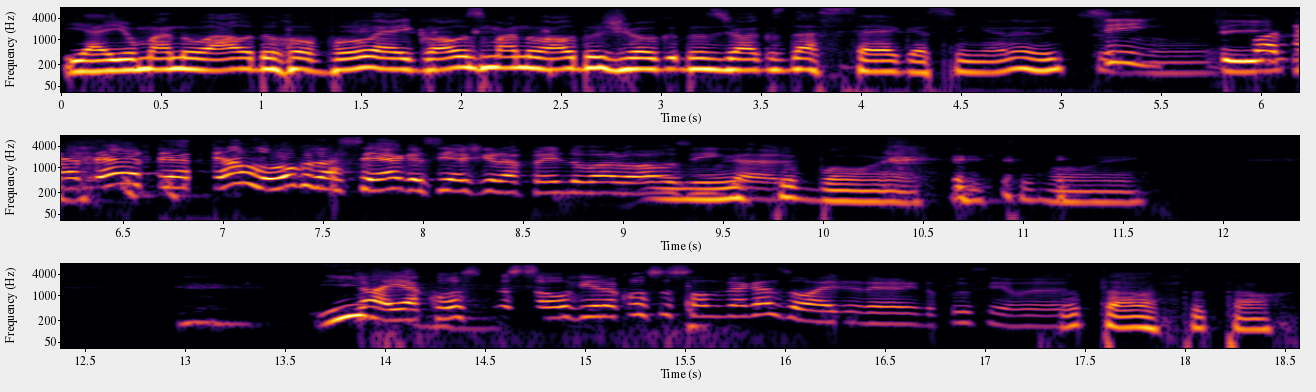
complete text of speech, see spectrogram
E aí o manual do robô é igual os manual do jogo, dos jogos da SEGA, assim, era muito sim, bom. Sim, Pô, tem até, tem até a logo da SEGA, assim, acho que na frente do manualzinho, é cara. Muito bom, é. Muito bom, é. E... Ah, e a construção vira a construção do Megazord, né? Ainda por cima, né? Total, total.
